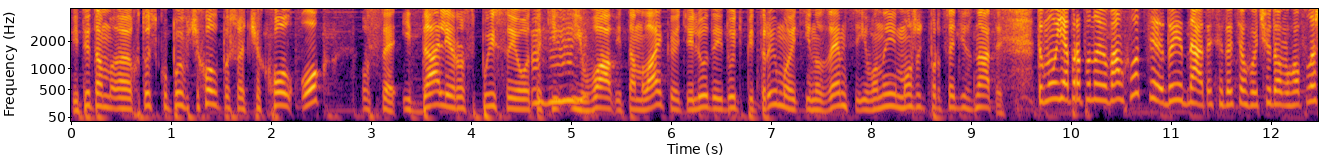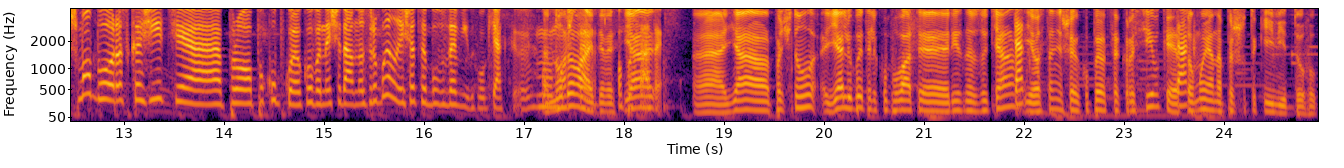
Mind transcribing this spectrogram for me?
І ти там е, хтось купив чехол, пише чехол ок. Все. І далі розписує отакі і вау, і там лайкають, і люди йдуть, підтримують іноземці, і вони можуть про це дізнатись. Тому я пропоную вам, хлопці, доєднатися до цього чудового флешмобу. Розкажіть е, про покупку, яку ви нещодавно зробили, і що це був за відгук. Як це ви ну можете давай, дивись, описати? я, е, я почну. Я любитель купувати різне взуття, Так. і останнє, що я купив, це кросівки, Так. тому я напишу такий відгук.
